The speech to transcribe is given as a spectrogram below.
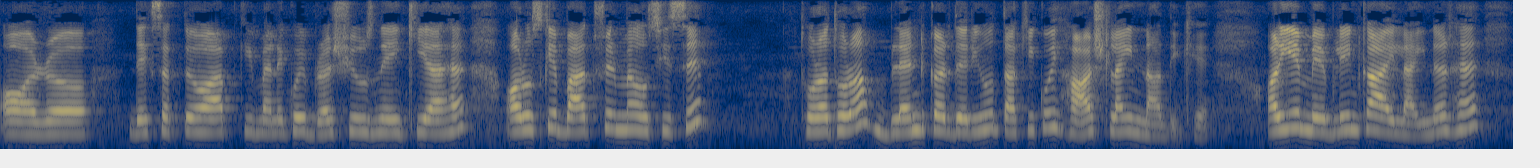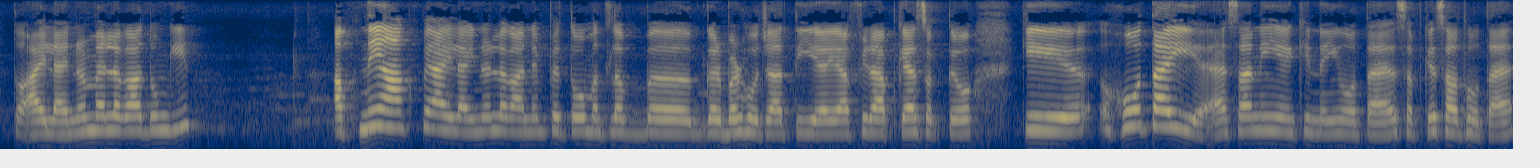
और देख सकते हो आप कि मैंने कोई ब्रश यूज़ नहीं किया है और उसके बाद फिर मैं उसी से थोड़ा थोड़ा ब्लेंड कर दे रही हूँ ताकि कोई हार्श लाइन ना दिखे। और ये मेबलिन का आईलाइनर है तो आईलाइनर मैं लगा दूँगी। अपने आँख पे आईलाइनर लगाने पे तो मतलब गड़बड़ हो जाती है, या फिर आप कह सकते हो कि होता ही है, ऐसा नहीं है कि नहीं होता है, सबके साथ होता है।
